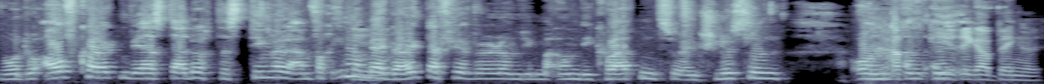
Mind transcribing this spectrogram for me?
wo du aufgehalten wärst, dadurch, dass Dingle einfach immer Mhm. mehr Geld dafür will, um die, um die Karten zu entschlüsseln. Und, und, und Kraftgieriger Bengel.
